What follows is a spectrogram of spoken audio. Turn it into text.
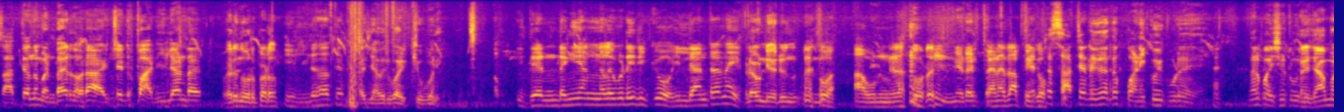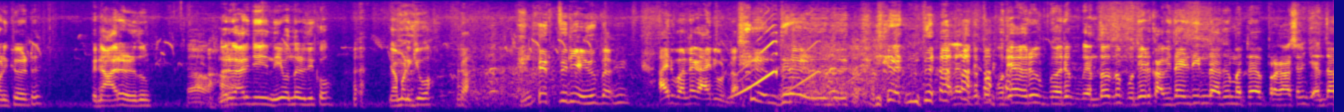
സത്യം ഒന്നും ഉണ്ടായിരുന്നു ഒരാഴ്ചയായിട്ട് പണിയില്ലാണ്ട്. ഒരു നൂറ് രൂപ ഇല്ല സത്യം. ഞാൻ ഒരു വഴിക്ക് പോണി. ഇതുണ്ടെങ്കി ഞങ്ങൾ ഇവിടെ ഇരിക്കുവോ? ഇല്ലാണ്ടാണേ. ആ ഉണ്ണിയുടെ കൂടെ. വേണേ തപ്പിക്കോ സത്യം പണിക്ക് പോയി കൂടെ. എന്നാലും പൈസ കിട്ടൂല. ഞാൻ പണിക്ക് പോയിട്ട് പിന്നെ ആരും എഴുതും. ഒരു കാര്യം ചെയ്യും നീ വന്ന് എഴുതിക്കോ. ഞാൻ പണിക്ക് പോവാ. എന്തിനു എഴുതുന്ന? അതിന് വല്ല കാര്യമുണ്ടോ? അല്ല ഇതിപ്പോ പുതിയ ഒരു ഒരു എന്തോ പുതിയൊരു കവിത എഴുതിയിട്ടുണ്ട്. അത് മറ്റേ പ്രകാശനം എന്താ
